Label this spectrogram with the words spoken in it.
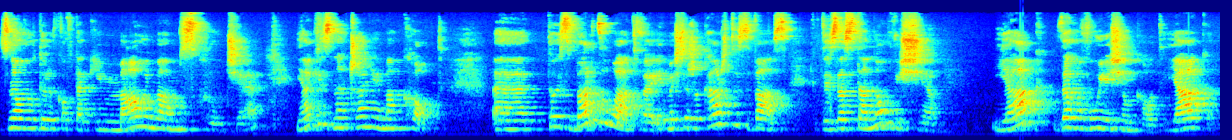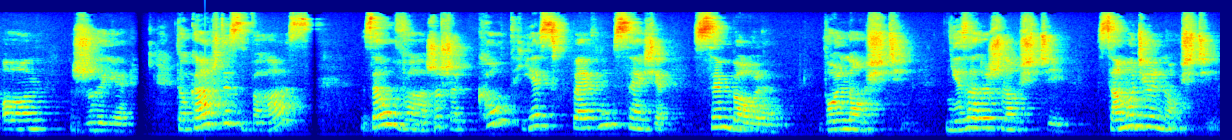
znowu tylko w takim małym, małym skrócie, jakie znaczenie ma kot. E, to jest bardzo łatwe i myślę, że każdy z Was, gdy zastanowi się, jak zachowuje się kot, jak on żyje, to każdy z Was zauważy, że kot jest w pewnym sensie symbolem wolności, niezależności, samodzielności,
